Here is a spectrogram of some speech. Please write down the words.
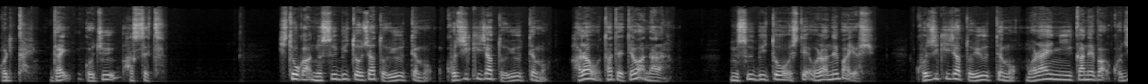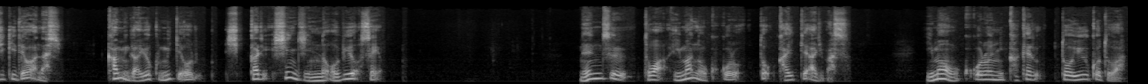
ご理解。第58節。人が盗人じゃと言うても小じじゃと言うても腹を立ててはならぬ。盗人をしておらねばよし。小じじゃと言うてももらいに行かねば小じではなし。神がよく見ておる。しっかり信心の帯をせよ。念ずるとは今の心と書いてあります。今を心にかけるということは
